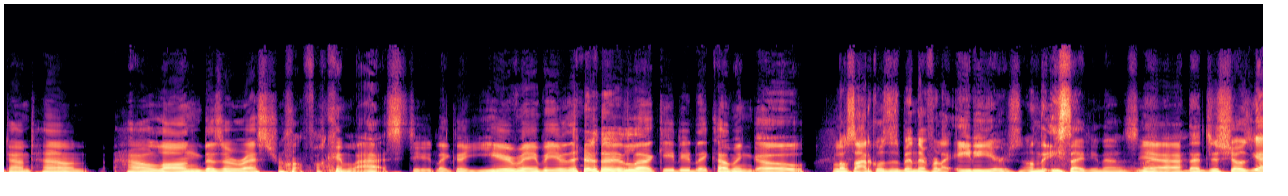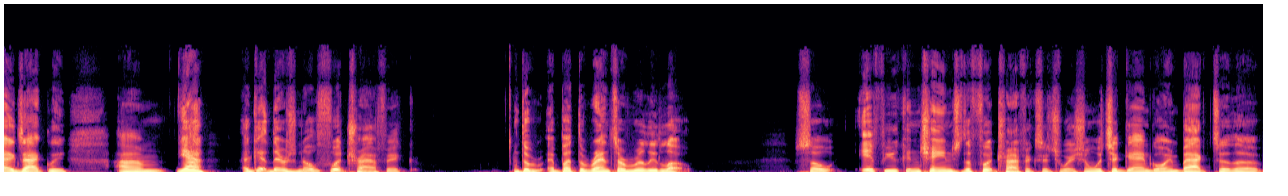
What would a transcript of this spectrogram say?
downtown. How long does a restaurant fucking last, dude? Like a year, maybe if they're lucky, dude. They come and go. Los arcos has been there for like 80 years on the east side you know? Like, Yeah. that just shows yeah exactly. Um yeah again there's no foot traffic. The but the rents are really low. So if you can change the foot traffic situation which again going back to the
